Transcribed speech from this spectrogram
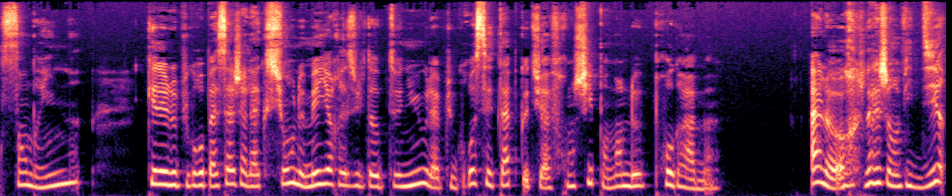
Sandrine, quel est le plus gros passage à l'action, le meilleur résultat obtenu ou la plus grosse étape que tu as franchie pendant le programme? Alors là j'ai envie de dire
